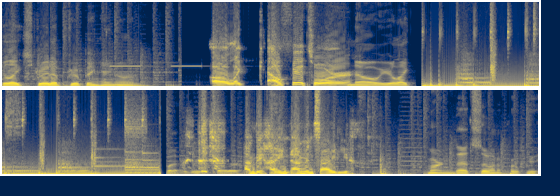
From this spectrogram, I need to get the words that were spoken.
You're like straight up dripping. Hang on. Oh, like outfits or? No, you're like. What, a weird color? I'm behind. I'm inside you. Martin, that's so inappropriate.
